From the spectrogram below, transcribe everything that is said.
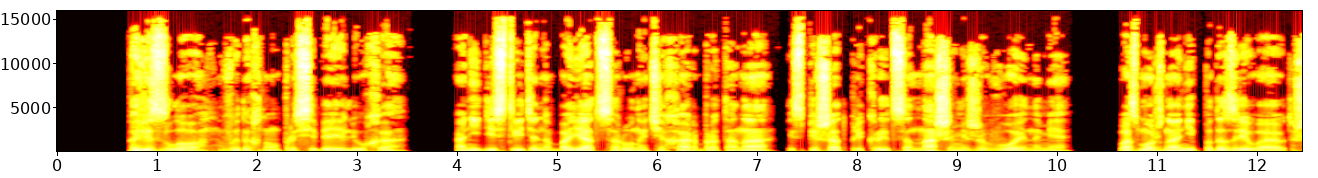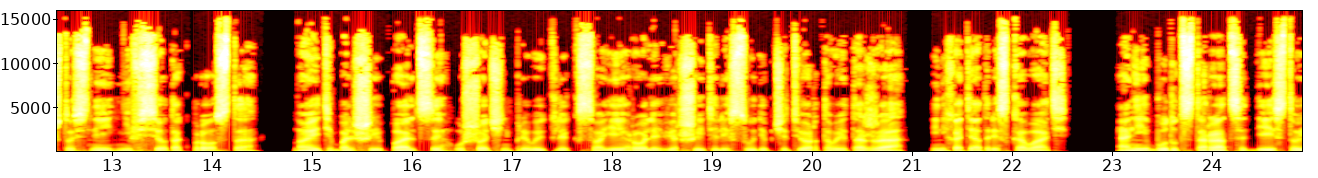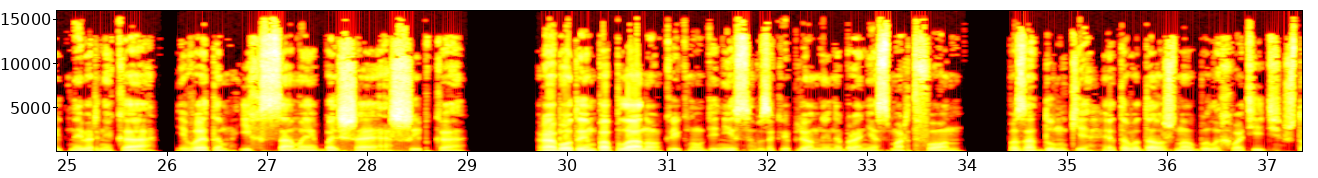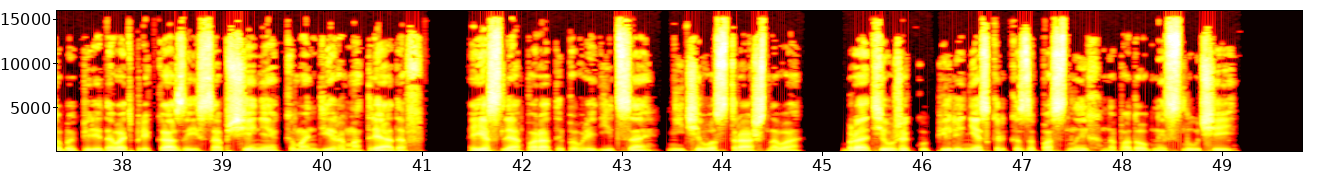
«Повезло», — выдохнул про себя Илюха. «Они действительно боятся руны Чехар-братана и спешат прикрыться нашими же воинами. Возможно, они подозревают, что с ней не все так просто, но эти большие пальцы уж очень привыкли к своей роли вершителей судеб четвертого этажа и не хотят рисковать. Они будут стараться действовать наверняка, и в этом их самая большая ошибка. «Работаем по плану!» — крикнул Денис в закрепленный на броне смартфон. По задумке, этого должно было хватить, чтобы передавать приказы и сообщения командирам отрядов. Если аппарат и повредится, ничего страшного. Братья уже купили несколько запасных на подобный случай.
